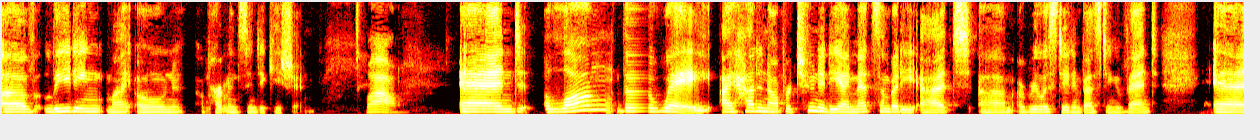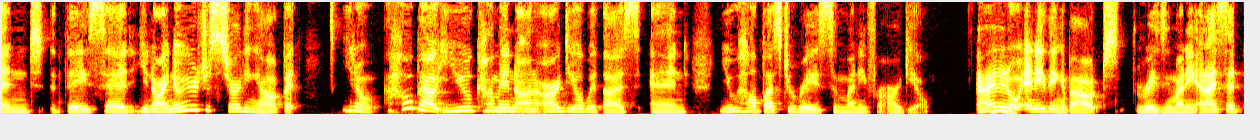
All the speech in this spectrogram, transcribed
of leading my own apartment syndication. Wow. And along the way, I had an opportunity. I met somebody at um, a real estate investing event, and they said, You know, I know you're just starting out, but you know, how about you come in on our deal with us and you help us to raise some money for our deal? And I didn't mm-hmm. know anything about raising money. And I said,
